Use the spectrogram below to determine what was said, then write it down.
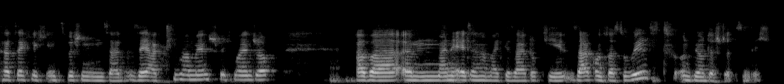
tatsächlich inzwischen ein sehr aktiver Mensch durch meinen Job. Aber ähm, meine Eltern haben halt gesagt, okay, sag uns, was du willst und wir unterstützen dich.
